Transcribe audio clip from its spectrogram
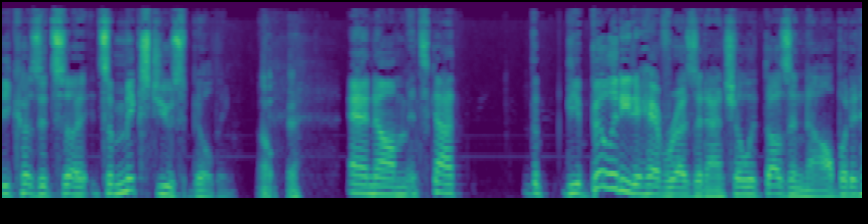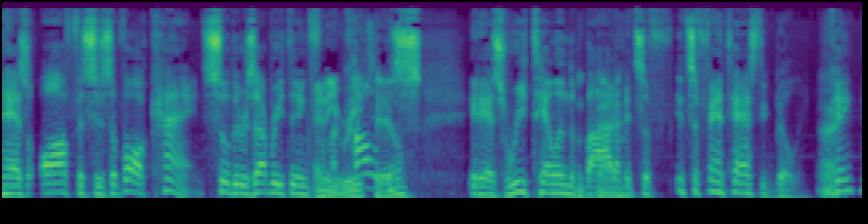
because it's a it's a mixed use building, Okay. and um, it's got the the ability to have residential. It doesn't now, but it has offices of all kinds. So there's everything from Any retail? It has retail in the Okay. bottom. It's a it's a fantastic building. All okay. right.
